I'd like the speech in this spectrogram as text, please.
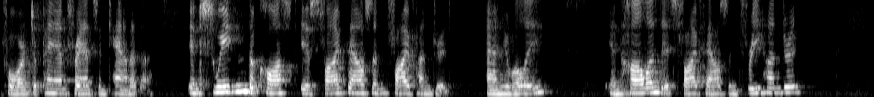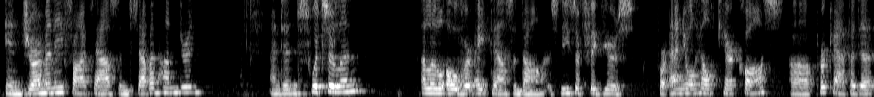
for Japan, France, and Canada. In Sweden, the cost is 5,500 annually. In Holland, it's 5,300. In Germany, 5,700. And in Switzerland, a little over $8,000. These are figures for annual health care costs uh, per capita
